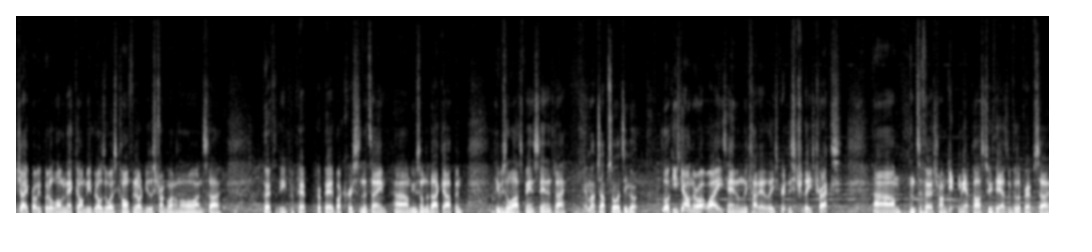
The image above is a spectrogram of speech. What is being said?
Jay probably put a long neck on me, but I was always confident I'd be the stronger one on the line. So perfectly prepa- prepared by Chris and the team. Um, he was on the backup, and he was the last man standing today. How much upside's he got? Look, he's going the right way. He's handling the cut out of these these, these tracks. Um, and it's the first time getting him out past 2,000 for the prep, so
